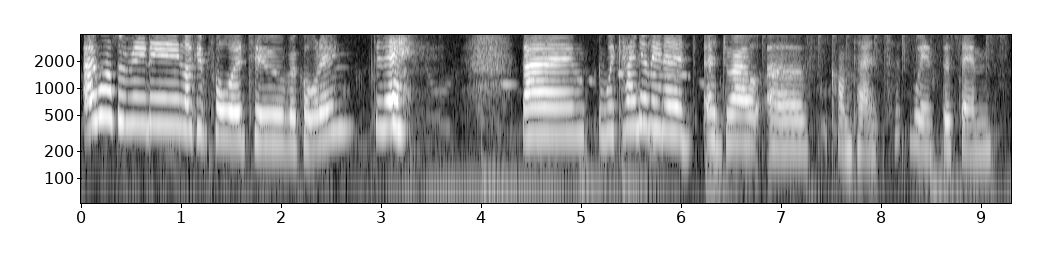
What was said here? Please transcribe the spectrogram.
I wasn't really looking forward to recording today. um, we're kind of in a, a drought of content with The Sims.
